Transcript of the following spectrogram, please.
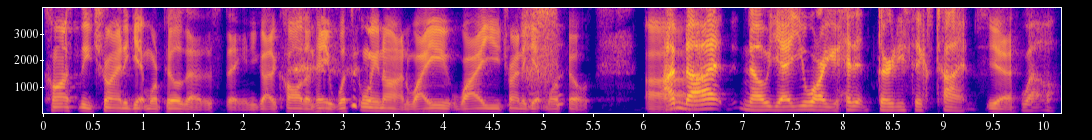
constantly trying to get more pills out of this thing, and you got to call them, "Hey, what's going on? Why are you why are you trying to get more pills?" Uh, I'm not. No, yeah, you are. You hit it 36 times. Yeah. Well,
